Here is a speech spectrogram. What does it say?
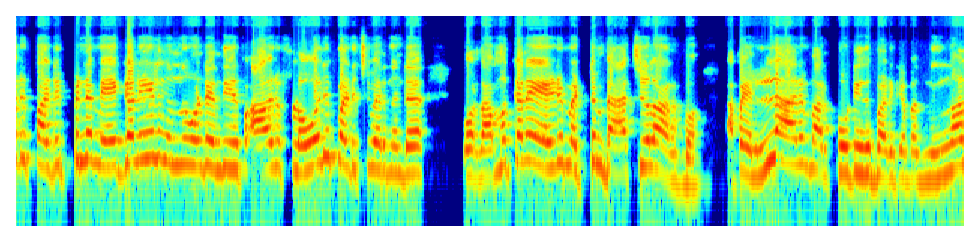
ഒരു പഠിപ്പിന്റെ മേഖലയിൽ നിന്നുകൊണ്ട് എന്ത് ചെയ്യും? ആ ഒരു ഫ്ലോയിൽ പഠിച്ചു വരുന്നുണ്ട്. നമുക്കന്നെ ഏഴും എട്ടും ബാച്ചുകളാണ് ഇപ്പോ. അപ്പൊ എല്ലാവരും വർക്കൗട്ട് ചെയ്ത് പഠിക്കുക. അപ്പൊ നിങ്ങൾ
